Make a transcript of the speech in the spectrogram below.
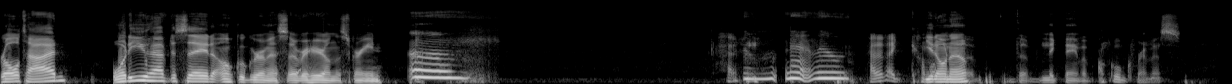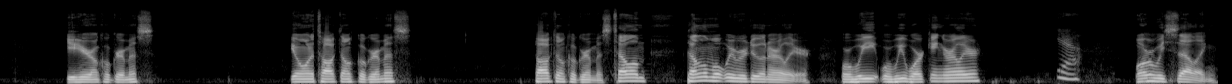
roll tide what do you have to say to uncle grimace over here on the screen Um, How did, no, no. how did I come? You don't with The, the nickname of Uncle Grimace. you hear uncle grimace you want to talk to uncle grimace talk to uncle grimace tell him tell him what we were doing earlier were we were we working earlier Yeah, what were we selling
